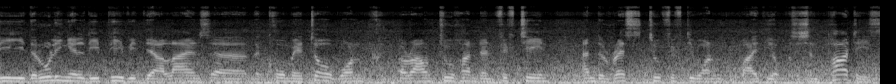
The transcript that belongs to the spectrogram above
the, the ruling LDP with the alliance, uh, the Komeito, won around 215 and the rest 251 by the opposition parties.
